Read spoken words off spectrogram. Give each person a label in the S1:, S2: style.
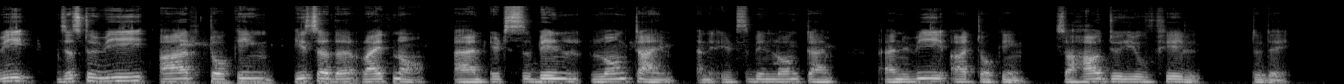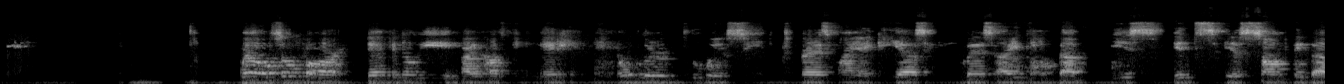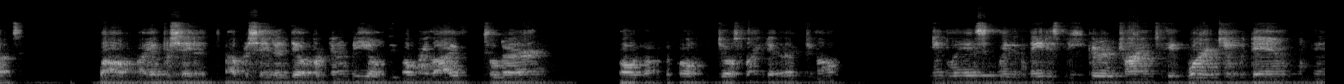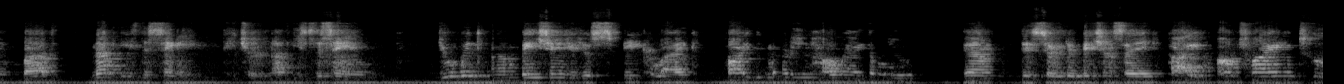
S1: we just we are talking each other right now and it's been long time and it's been long time and we are talking. So how do you feel today?
S2: Well so far definitely i have been getting another fluency to express my ideas in english. I think that is it's is something that wow i appreciate it I appreciated the opportunity of, the, of my life to learn all, all just right there you know English with a native speaker, trying to get working with them, and, but not is the same teacher, not is the same. You with um, patient, you just speak like, "Hi, good morning. How may I help you?" And the, so the patient say, "Hi, I'm trying to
